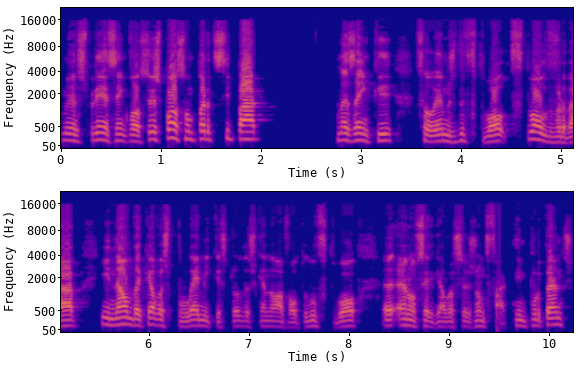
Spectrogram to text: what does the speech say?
uma experiência em que vocês possam participar mas em que falemos de futebol, de futebol de verdade e não daquelas polémicas todas que andam à volta do futebol, eh, a não ser que elas sejam de facto importantes,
